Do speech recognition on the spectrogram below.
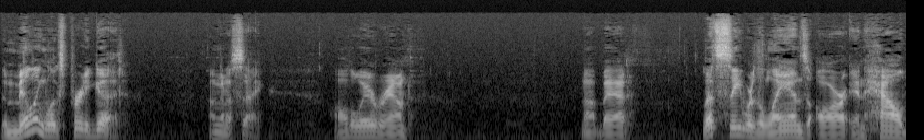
The milling looks pretty good, I'm going to say, all the way around. Not bad. Let's see where the lands are and how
